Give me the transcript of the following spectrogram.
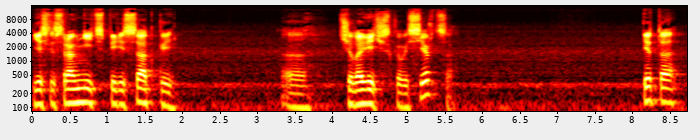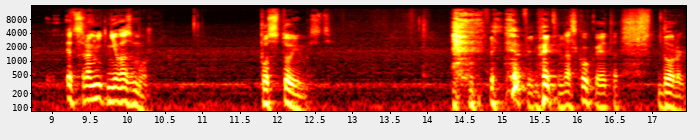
если сравнить с пересадкой э, человеческого сердца, это, это сравнить невозможно по стоимости. Понимаете, насколько это дорого.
